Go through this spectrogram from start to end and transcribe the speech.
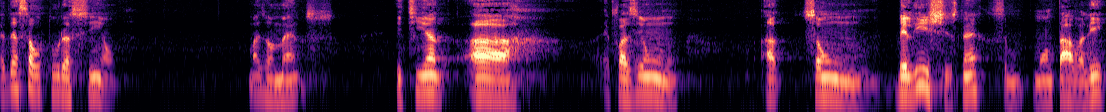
é dessa altura assim, ó, mais ou menos. E tinha, ah, fazia um, são beliches, né? Você montava ali,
